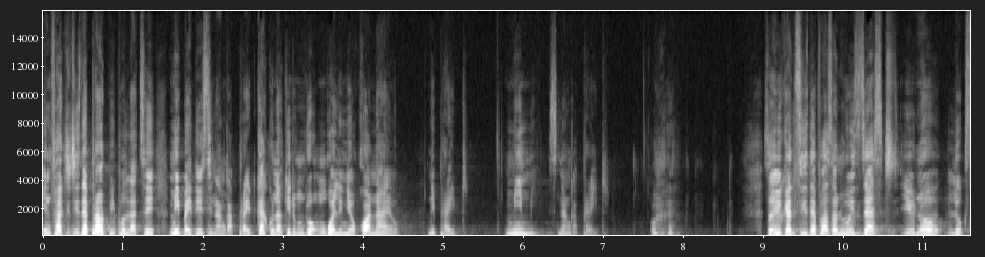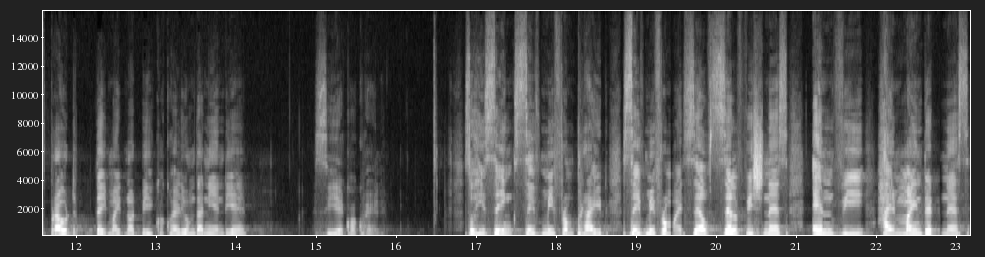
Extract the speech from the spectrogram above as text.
in fact, it is the proud people that say, me by this sinanga pride. Ka kuna kitu mtu Mungu aliniokoa nayo ni pride. Mimi sinanga pride. so you can see the person who is just, you know, looks proud, they might not be. Kwa kweli umdhanie ndiye? Siye kwa kweli. So he's saying, Save me from pride, save me from myself, selfishness, envy, high mindedness,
